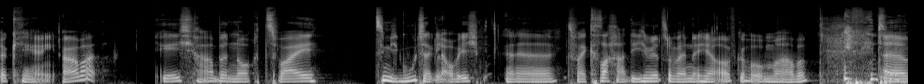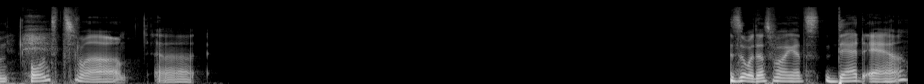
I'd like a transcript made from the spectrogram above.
okay, aber ich habe noch zwei ziemlich gute, glaube ich, äh, zwei Kracher, die ich mir zum Ende hier aufgehoben habe. ähm, und zwar äh, so, das war jetzt Dead Air,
